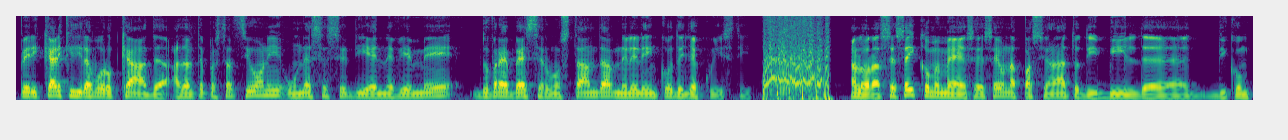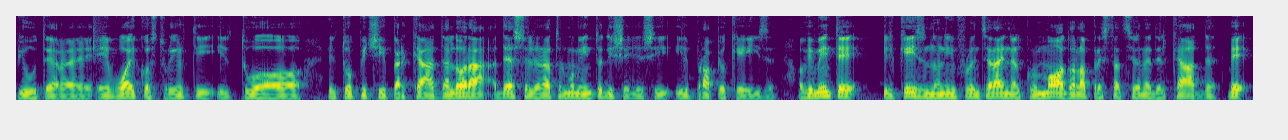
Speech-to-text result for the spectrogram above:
Per i carichi di lavoro CAD ad alte prestazioni, un SSD NVMe dovrebbe essere uno standard nell'elenco degli acquisti. Allora, se sei come me, se sei un appassionato di build di computer e vuoi costruirti il tuo, il tuo PC per CAD, allora adesso è arrivato il momento di scegliersi il proprio case. Ovviamente il case non influenzerà in alcun modo la prestazione del CAD. Beh,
